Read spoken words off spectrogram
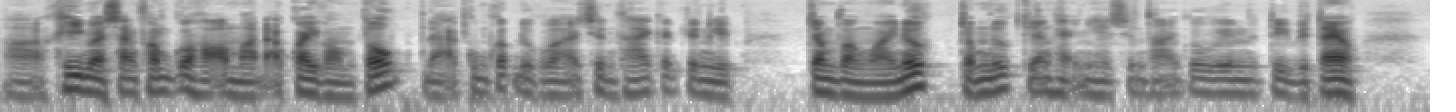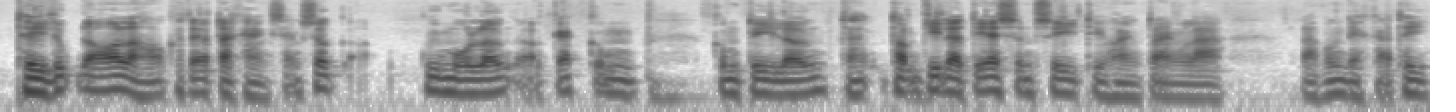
À, khi mà sản phẩm của họ mà đã quay vòng tốt, đã cung cấp được vào hệ sinh thái các doanh nghiệp trong và ngoài nước, trong nước chẳng hạn như hệ sinh thái của VNT Viettel, thì lúc đó là họ có thể đặt hàng sản xuất quy mô lớn ở các công công ty lớn, thậm chí là TSMC thì hoàn toàn là là vấn đề khả thi.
